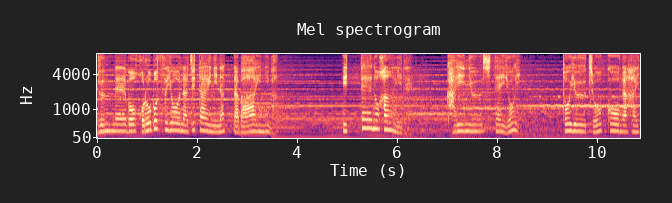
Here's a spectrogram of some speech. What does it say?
文明を滅ぼすような事態になった場合には定の範囲で介入してよいという条項が入っ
